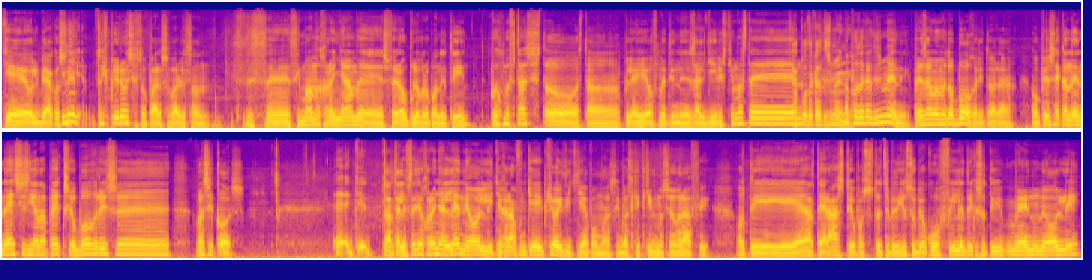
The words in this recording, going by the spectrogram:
Και ο Ολυμπιακός Είναι- το, έχει- το έχει πληρώσει αυτό πάλι στο παρελθόν. Θ- θ- θυμάμαι χρονιά με Σφερόπουλο προπονητή που έχουμε φτάσει στο, στα play-off με την Ζαλγίρις και είμαστε Αποδεκατισμένοι. αποδεκατισμένοι. Παίζαμε με τον Μπόγρη τώρα, ο οποίος έκανε ενέσεις για να παίξει ο Μπόγρης ε, βασικός. Ε, και τα τελευταία δύο χρόνια λένε όλοι και γράφουν και οι πιο ειδικοί από εμάς, οι μπασκετικοί δημοσιογράφοι, ότι ένα τεράστιο ποσοστό της επιτυχία του Ολυμπιακού οφείλεται και στο ότι μένουν όλοι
